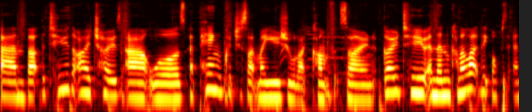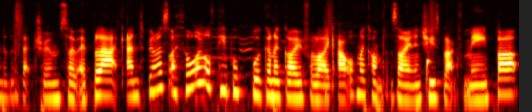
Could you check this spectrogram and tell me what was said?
Um, but the two that I chose out was a pink, which is like my usual like comfort zone go-to, and then kind of like the opposite end of the spectrum, so a black. And to be honest, I thought a lot of people were gonna go for like out of my comfort zone and choose black for me, but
